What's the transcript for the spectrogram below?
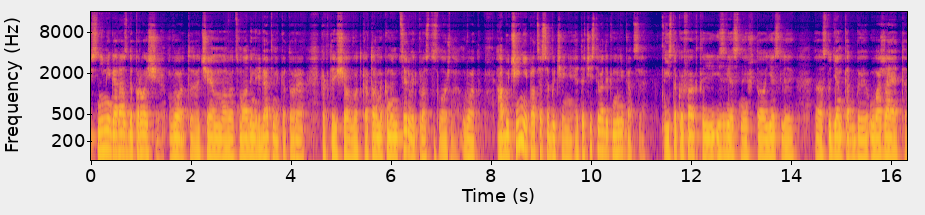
с ними гораздо проще, вот, чем вот с молодыми ребятами, которые как-то еще, вот, которым коммуницировать просто сложно, вот. А обучение и процесс обучения – это чистой воды коммуникация. Есть такой факт известный, что если Э, студент как бы уважает э,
